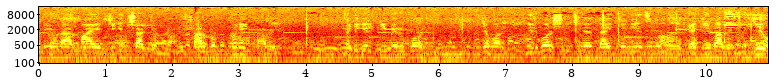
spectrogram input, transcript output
উনি ওনার মায়ের চিকিৎসার জন্য সার্বক্ষণিকভাবে মেডিকেল টিমের উপর যেমন নির্ভরশীল ছিলেন, দায়িত্ব দিয়েছিলেন, একইভাবে নিজেও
